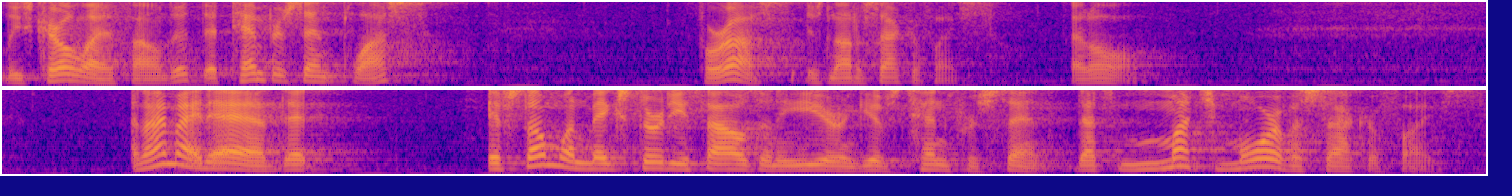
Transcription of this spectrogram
at least Carol and I found it, that 10% plus for us is not a sacrifice at all. And I might add that if someone makes 30,000 a year and gives 10%, that's much more of a sacrifice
